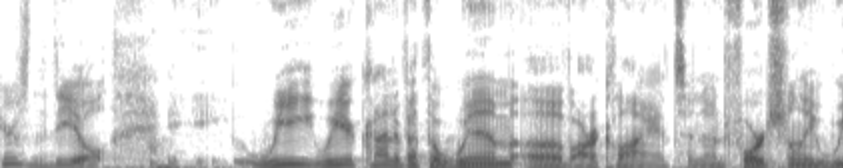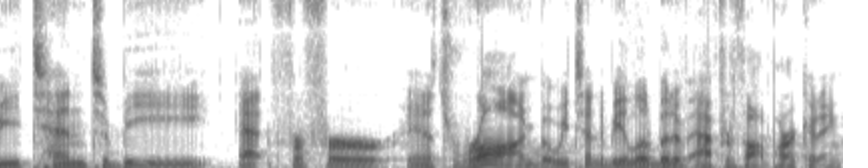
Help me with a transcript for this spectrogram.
here's the deal we we are kind of at the whim of our clients and unfortunately we tend to be at for for and it's wrong but we tend to be a little bit of afterthought marketing.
